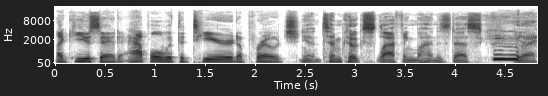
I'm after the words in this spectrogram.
like you said, Apple with the tiered approach yeah, Tim Cook's laughing behind his desk. Yeah.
